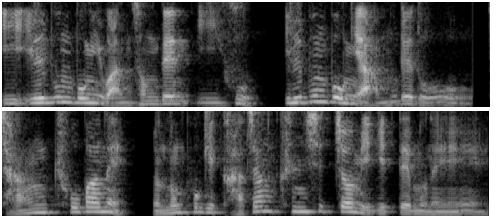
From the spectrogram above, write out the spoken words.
이 1분봉이 완성된 이후 1분봉이 아무래도 장 초반에 연동폭이 가장 큰 시점이기 때문에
